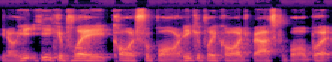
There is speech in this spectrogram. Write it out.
you know he he could play college football or he could play college basketball but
